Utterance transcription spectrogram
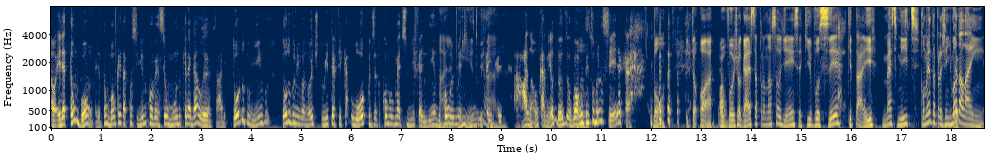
Não, ele é tão bom, ele é tão bom que ele tá conseguindo convencer o mundo que ele é galã, sabe? Todo domingo, todo domingo à noite, Twitter Twitter fica louco dizendo como o Matt Smith é lindo, ah, como é o Matt Smith é incrível. Ah, não, cara, meu Deus, o Goblin oh. tem sobrancelha, cara. Bom, então, ó, eu vou jogar essa pra nossa audiência aqui. Você que tá aí, Matt Smith, comenta pra gente, manda lá em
